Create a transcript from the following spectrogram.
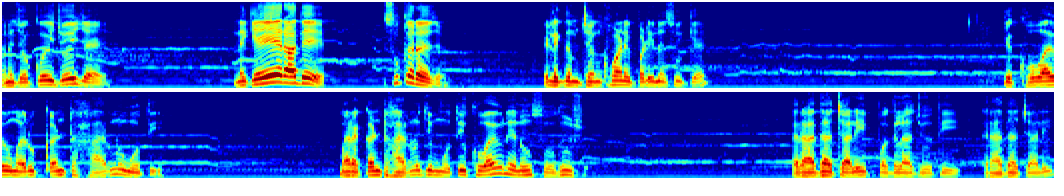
અને જો કોઈ જોઈ જાય ને કે, એ રાધે, શું કરે છે? એટલે એકદમ ઝંખવાણી પડીને શું કે કે ખોવાયું મારું કંઠહારનું મોતી. મારા કંઠહારનું જે મોતી ખોવાયું ને એનું શોધું છું. રાધા ચાલી પગલા જોતી, રાધા ચાલી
